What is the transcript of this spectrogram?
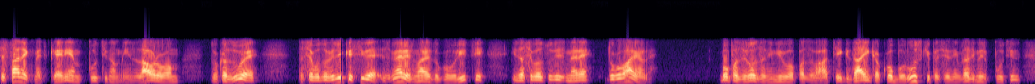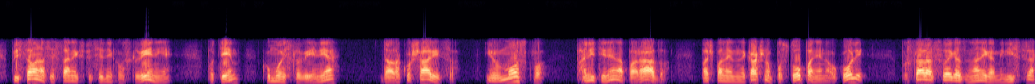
Sestanek med Kerjem, Putinom in Lavrovom dokazuje, da se bodo velike sile zmeraj znali dogovoriti in da se bodo tudi zmeraj dogovarjale. Bo pa zelo zanimivo opazovati, kdaj in kako bo ruski predsednik Vladimir Putin pristal na sestanek s predsednikom Slovenije, potem, ko mu je Slovenija dala košarico. In v Moskvo, pa niti ne na parado, pač pa na nekakšno postopanje na okoli, poslala svojega zunanjega ministra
